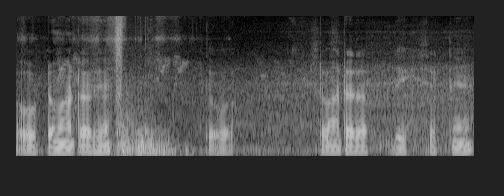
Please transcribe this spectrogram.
और टमाटर है। तो टमाटर आप देख सकते हैं।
